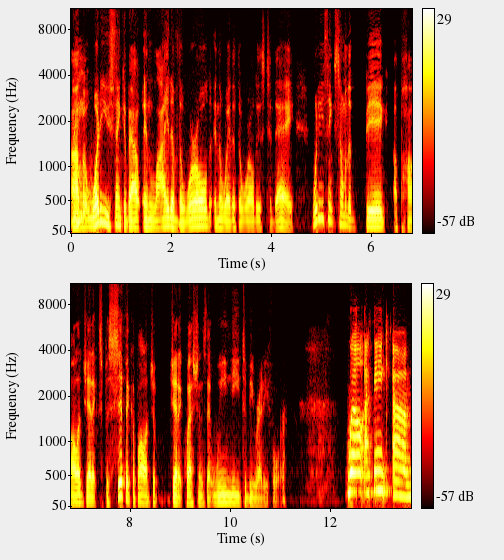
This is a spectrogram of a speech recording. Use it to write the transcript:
Um, right. But what do you think about in light of the world and the way that the world is today? What do you think some of the big apologetic, specific apologetic questions that we need to be ready for? Well, I think um,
